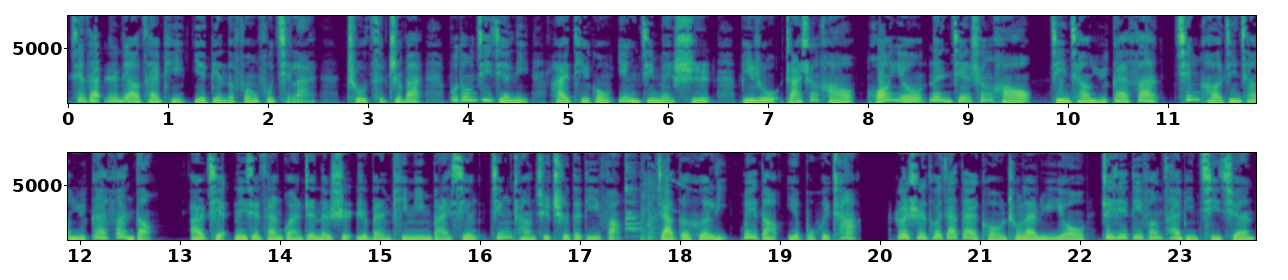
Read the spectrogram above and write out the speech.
现在日料菜品也变得丰富起来。除此之外，不同季节里还提供应季美食，比如炸生蚝、黄油嫩煎生蚝、金枪鱼盖饭、清烤金枪鱼盖饭等。而且那些餐馆真的是日本平民百姓经常去吃的地方，价格合理，味道也不会差。若是拖家带口出来旅游，这些地方菜品齐全，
